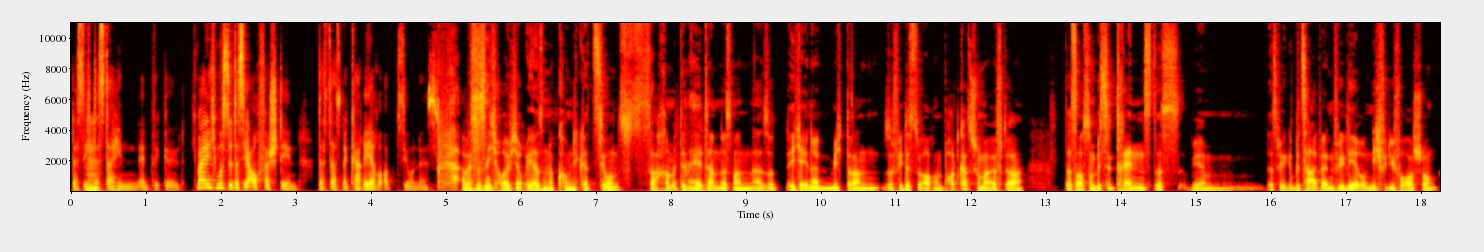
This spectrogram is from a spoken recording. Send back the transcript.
dass sich mhm. das dahin entwickelt. Ich meine, ich musste das ja auch verstehen, dass das eine Karriereoption ist. Aber ist es nicht häufig auch eher so eine Kommunikationssache mit den Eltern, dass man, also ich erinnere mich dran, Sophie, dass du auch im Podcast schon mal öfter das auch so ein bisschen trennst, dass wir, dass wir bezahlt werden für die Lehre und nicht für die Forschung.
